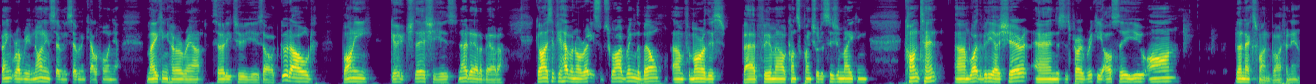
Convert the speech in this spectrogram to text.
bank robbery in 1977 in California, making her around 32 years old. Good old Bonnie Gooch. There she is, no doubt about her. Guys, if you haven't already, subscribe, ring the bell um, for more of this bad female consequential decision making content. Um, like the video, share it, and this is Pro Brickie. I'll see you on the next one. Bye for now.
